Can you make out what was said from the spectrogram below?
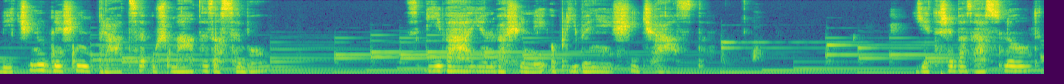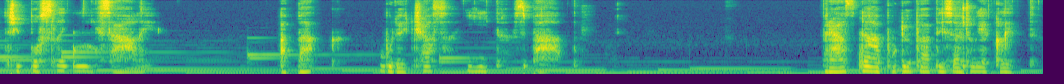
Většinu dnešní práce už máte za sebou. Zbývá jen vaše nejoblíbenější část. Je třeba zhasnout tři poslední sály a pak bude čas jít spát. Prázdná budova vyzařuje klid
